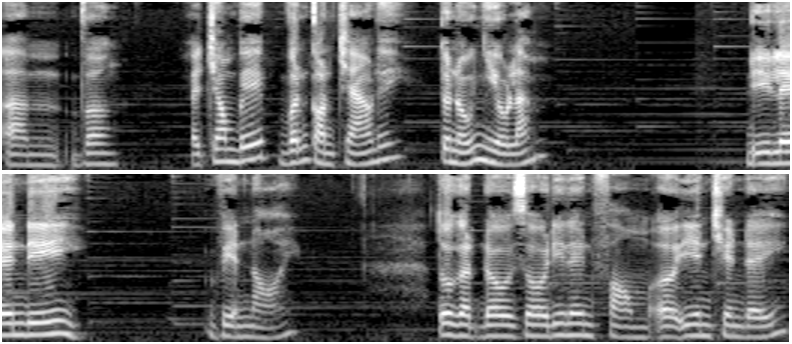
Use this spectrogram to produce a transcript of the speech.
À vâng. Ở trong bếp vẫn còn cháo đấy. Tôi nấu nhiều lắm. Đi lên đi. Viễn nói. Tôi gật đầu rồi đi lên phòng Ở yên trên đấy.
